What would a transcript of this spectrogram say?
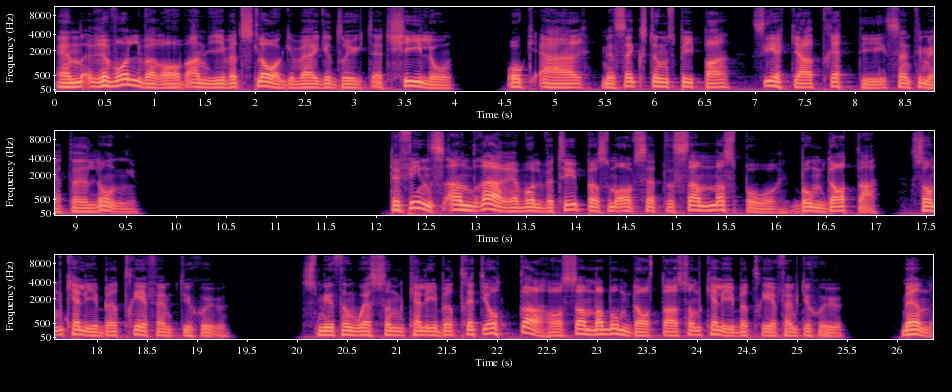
En revolver av angivet slag väger drygt ett kilo och är med 6 tums pipa cirka 30 cm lång. Det finns andra revolvertyper som avsätter samma spår, bomdata, som kaliber .357. Smith Wesson kaliber 38 har samma bomdata som kaliber .357, men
